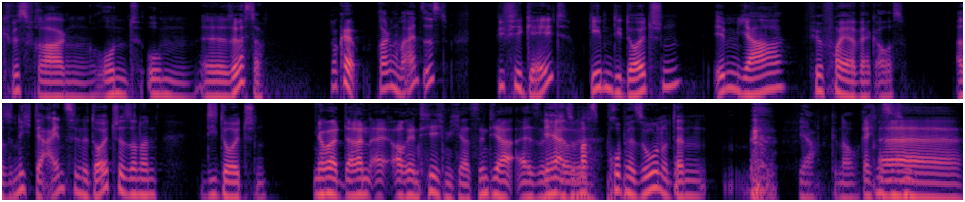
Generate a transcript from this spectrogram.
Quizfragen rund um äh, Silvester. Okay. Frage Nummer eins ist, wie viel Geld geben die Deutschen im Jahr für Feuerwerk aus? Also nicht der einzelne Deutsche, sondern die Deutschen. Ja, aber daran äh, orientiere ich mich ja. Es sind ja, also. Ja, also machst pro Person und dann Ja, genau. Rechnen Sie äh, äh,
